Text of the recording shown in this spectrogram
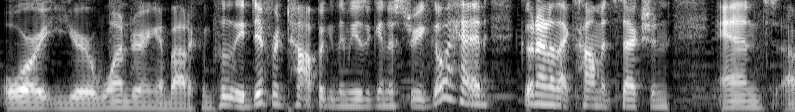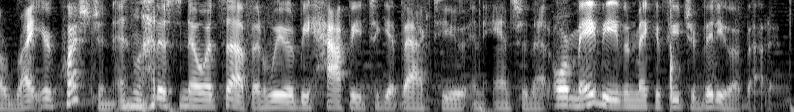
or you're wondering about a completely different topic in the music industry, go ahead, go down to that comment section and uh, write your question and let us know what's up, and we would be happy to get back to you and answer that, or maybe even make a future video about it.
